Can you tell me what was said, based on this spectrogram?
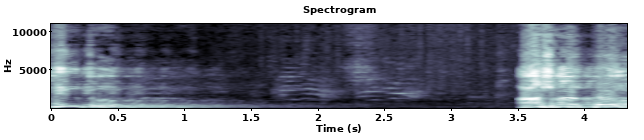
কিন্তু আসার পর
